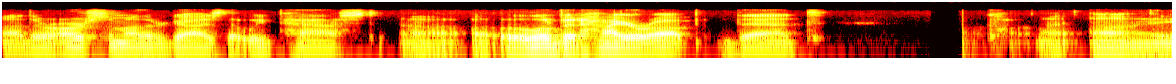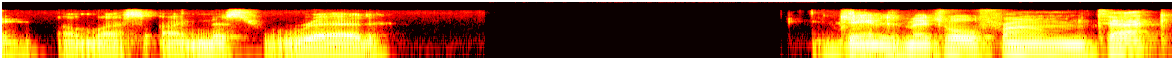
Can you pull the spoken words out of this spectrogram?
uh, there are some other guys that we passed uh, a a little bit higher up that caught my eye, unless I misread. James Mitchell from Tech.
